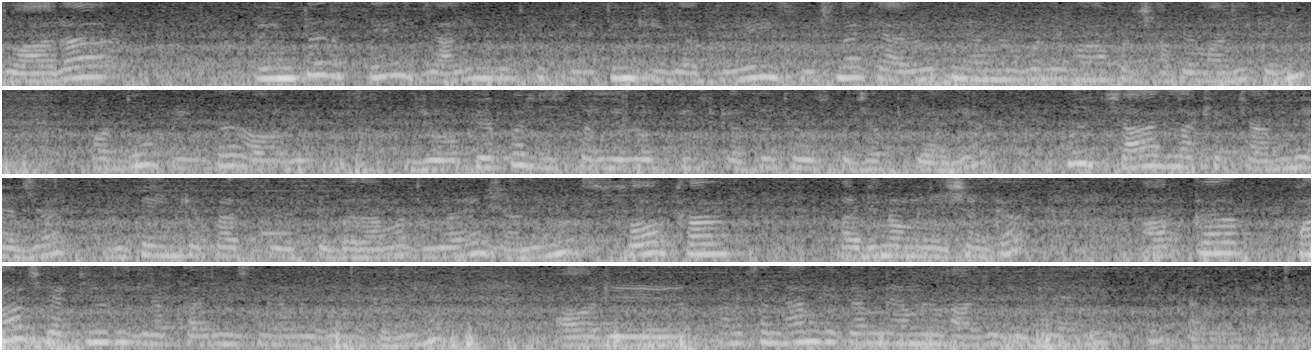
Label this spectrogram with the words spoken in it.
द्वारा प्रिंटर से जाली नोट की प्रिंटिंग की सूचना के आलोक में हम लोगों ने वहाँ पर छापेमारी करी और दो प्रिंटर और जो पेपर जिस पर ये लोग प्रिंट करते थे उसको जब्त किया गया। कुल चार लाख इक्यानवे हज़ार रुपये इनके पास से बरामद हुआ है जाली नोट सौ का डिनोमिनेशन का। आपका पाँच व्यक्तियों की गिरफ्तारी इसमें हम लोगों ने करी है और अनुसंधान के क्रम में हम लोग आगे जो भी आएँगे इस पर कार्रवाई करेंगे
